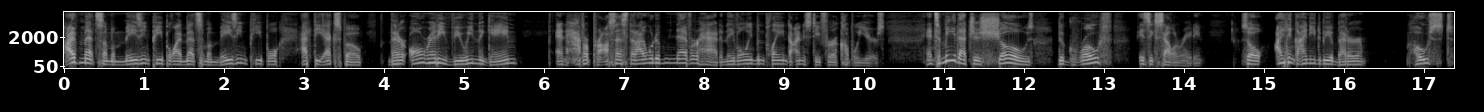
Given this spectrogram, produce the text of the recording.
I've met some amazing people. I met some amazing people at the expo that are already viewing the game and have a process that I would have never had. And they've only been playing Dynasty for a couple years. And to me, that just shows the growth is accelerating. So I think I need to be a better host,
